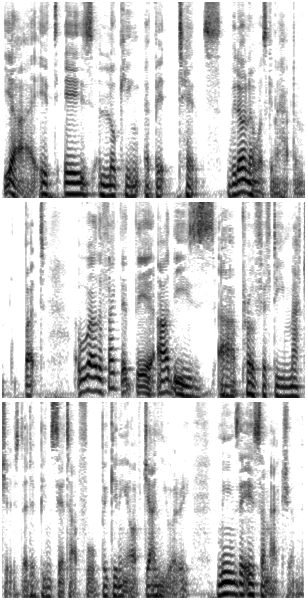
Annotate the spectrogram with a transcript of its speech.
yeah, it is looking a bit tense. We don't know what's going to happen. But well, the fact that there are these uh, Pro 50 matches that have been set up for beginning of January means there is some action.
